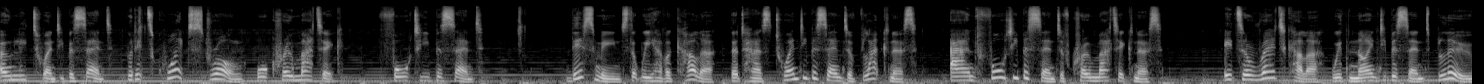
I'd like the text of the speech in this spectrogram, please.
only 20%, but it's quite strong or chromatic, 40%. This means that we have a colour that has 20% of blackness and 40% of chromaticness. It's a red colour with 90% blue,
